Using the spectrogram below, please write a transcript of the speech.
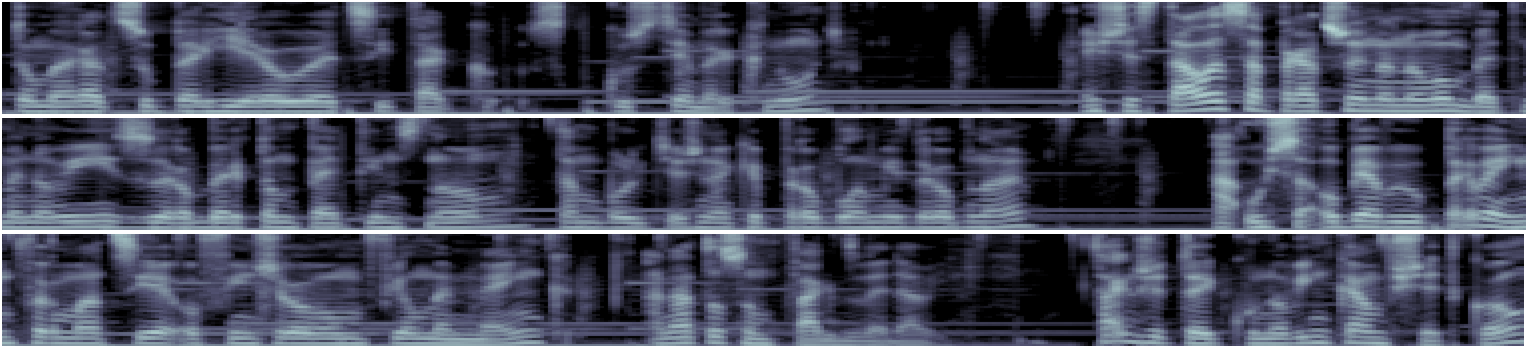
kto má rád superhero veci, tak skúste mrknúť. Ešte stále sa pracuje na novom Batmanovi s Robertom Pattinsonom, tam boli tiež nejaké problémy drobné. A už sa objavujú prvé informácie o Fincherovom filme Mank a na to som fakt zvedavý. Takže to je ku novinkám všetko.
